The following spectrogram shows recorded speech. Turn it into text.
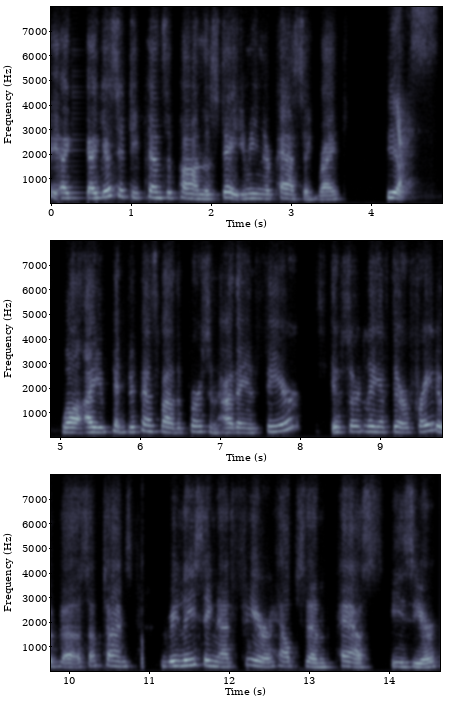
I, I guess it depends upon the state. You mean they're passing, right? Yes. Well, I, it depends upon the person. Are they in fear? If certainly if they're afraid of, uh, sometimes releasing that fear helps them pass easier.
